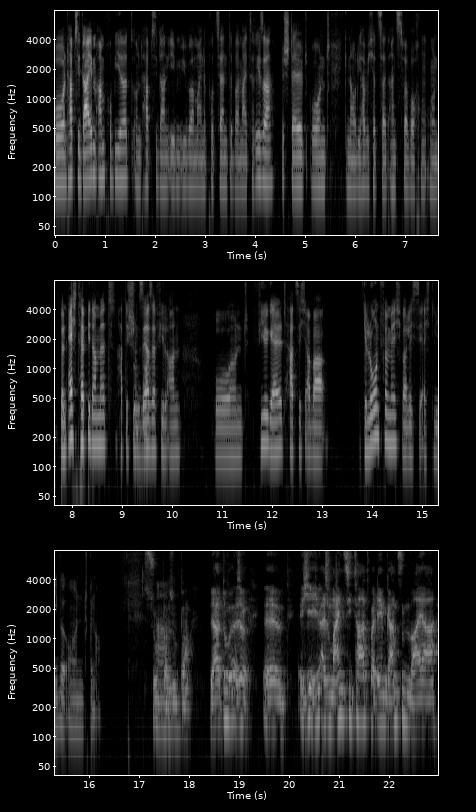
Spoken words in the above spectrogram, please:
Und habe sie da eben anprobiert und habe sie dann eben über meine Prozente bei Mai Theresa bestellt. Und genau, die habe ich jetzt seit ein, zwei Wochen und bin echt happy damit. Hatte ich schon Super. sehr, sehr viel an. Und viel Geld hat sich aber gelohnt für mich, weil ich sie echt liebe und genau. Super, ähm, super. Ja, du, also, äh, ich, also mein Zitat bei dem Ganzen war ja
